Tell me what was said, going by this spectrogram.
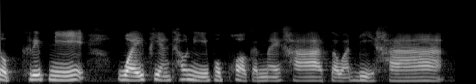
จบคลิปนี้ ไว้เพียงเท่านี้พบพอกันไหมค่ะสวัสดีค่ะ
